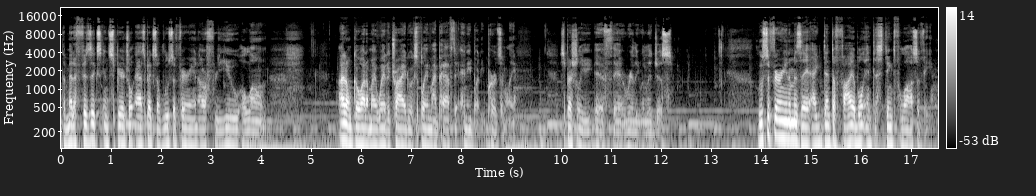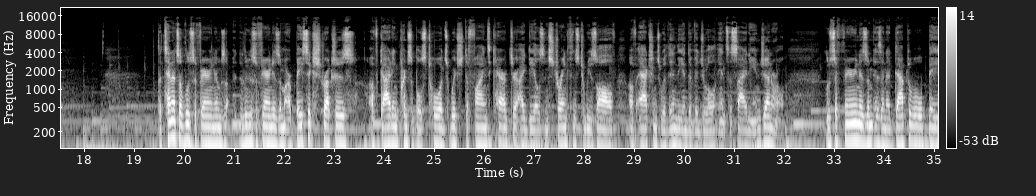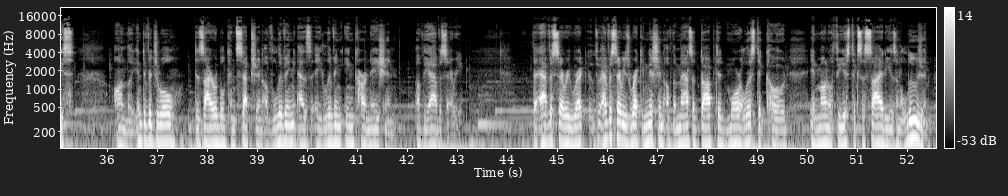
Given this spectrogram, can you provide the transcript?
The metaphysics and spiritual aspects of Luciferian are for you alone. I don't go out of my way to try to explain my path to anybody personally, especially if they're really religious. Luciferianism is an identifiable and distinct philosophy. The tenets of Luciferianism, are basic structures of guiding principles towards which defines character ideals and strengthens to resolve of actions within the individual and society in general. Luciferianism is an adaptable base on the individual desirable conception of living as a living incarnation of the adversary. The, adversary rec- the adversary's recognition of the mass adopted moralistic code in monotheistic society is an illusion.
